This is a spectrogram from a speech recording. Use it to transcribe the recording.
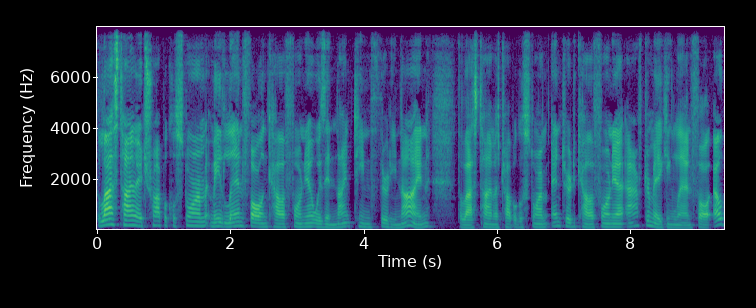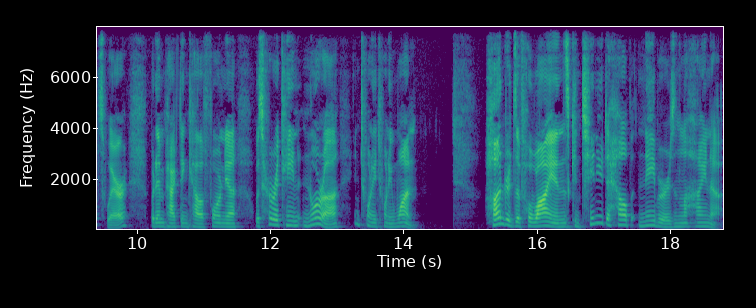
The last time a tropical storm made landfall in California was in 1939. The last time a tropical storm entered California after making landfall elsewhere, but impacting California, was Hurricane Nora in 2021. Hundreds of Hawaiians continue to help neighbors in Lahaina.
